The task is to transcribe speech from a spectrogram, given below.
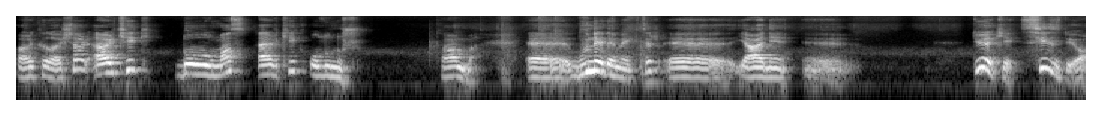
arkadaşlar erkek doğulmaz, erkek olunur. Tamam mı? Ee, bu ne demektir? Yani e, diyor ki siz diyor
